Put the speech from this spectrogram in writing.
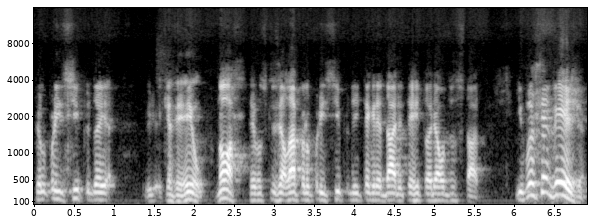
pelo princípio da. Quer dizer, eu, nós temos que zelar pelo princípio da integridade territorial dos Estados. E você veja,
